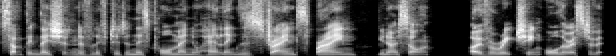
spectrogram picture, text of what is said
something they shouldn't have lifted, and there's poor manual handling, there's strained sprain, you know, so on, overreaching, all the rest of it.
